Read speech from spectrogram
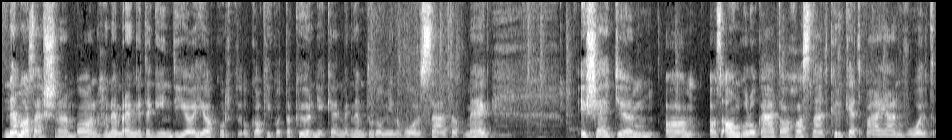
nem az ásrámban, hanem rengeteg indiai, akkor, akik ott a környéken, meg nem tudom én hol szálltak meg, és egy a, az angolok által használt kriketpályán volt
